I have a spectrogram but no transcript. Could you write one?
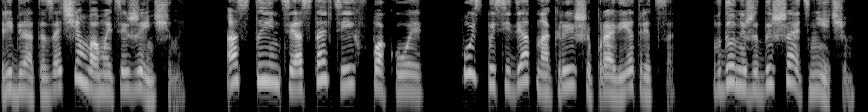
«Ребята, зачем вам эти женщины? Остыньте, оставьте их в покое. Пусть посидят на крыше, проветрятся. В доме же дышать нечем.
